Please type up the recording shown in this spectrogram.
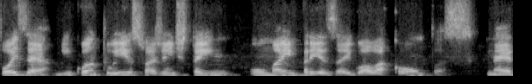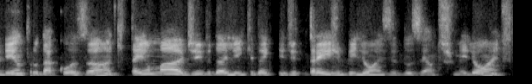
Pois é, enquanto isso, a gente tem uma empresa igual a Compass, né, dentro da COSAN, que tem uma dívida líquida aqui de 3 bilhões e 200 milhões,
